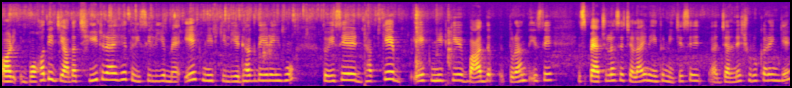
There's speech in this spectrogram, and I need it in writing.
और बहुत ही ज़्यादा छीट रहे हैं तो इसीलिए मैं एक मिनट के लिए ढक दे रही हूँ। तो इसे ढक के एक मिनट के बाद तुरंत इसे स्पैचुला से चलाए, नहीं तो नीचे से जलने शुरू करेंगे।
